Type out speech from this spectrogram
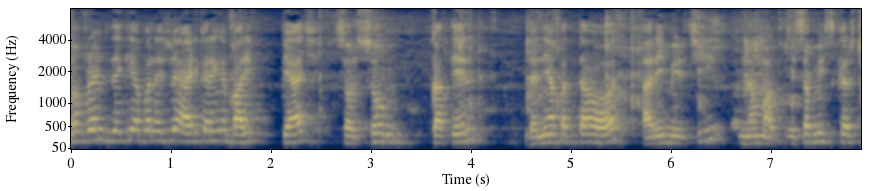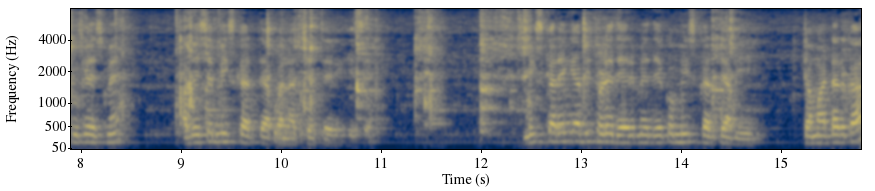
तो फ्रेंड्स देखिए अपन इसमें ऐड करेंगे बारीक प्याज, सरसों का तेल, धनिया पत्ता और हरी मिर्ची, नमक। ये सब मिक्स कर चुके हैं इसमें। अब इसे मिक्स करते हैं अपन अच्छे तरीके से। मिक्स करेंगे अभी थोड़ी देर में। देखो मिक्स करते हैं अभी। टमाटर का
